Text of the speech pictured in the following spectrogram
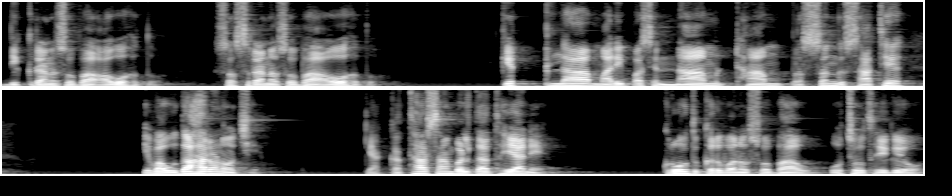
દીકરાનો સ્વભાવ આવો હતો, સસરાનો સ્વભાવ આવો હતો. કેટલા મારી પાસે નામ ઠામ પ્રસંગ સાથે એવા ઉદાહરણો છે કે આ કથા સાંભળતા થયાને ક્રોધ કરવાનો સ્વભાવ ઓછો થઈ ગયો,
